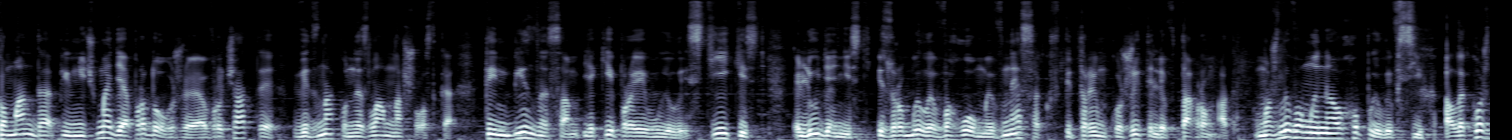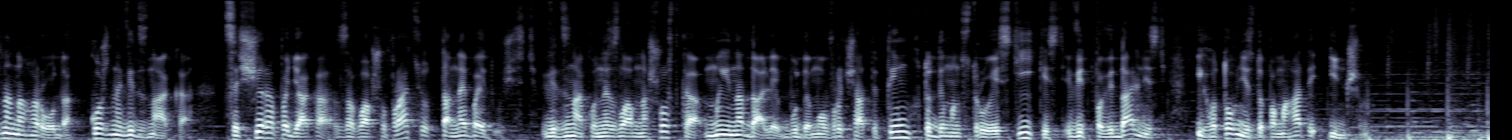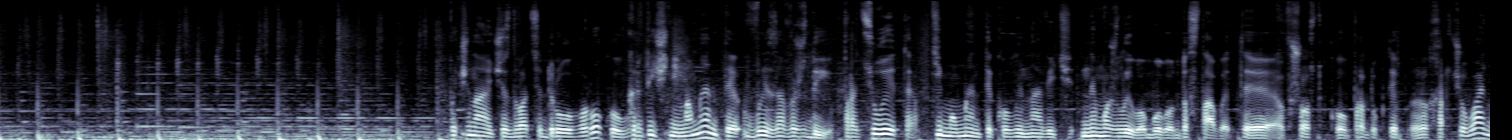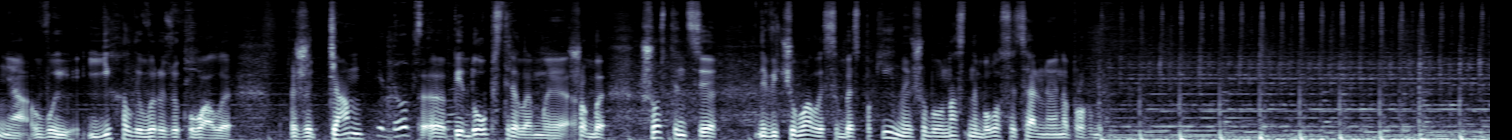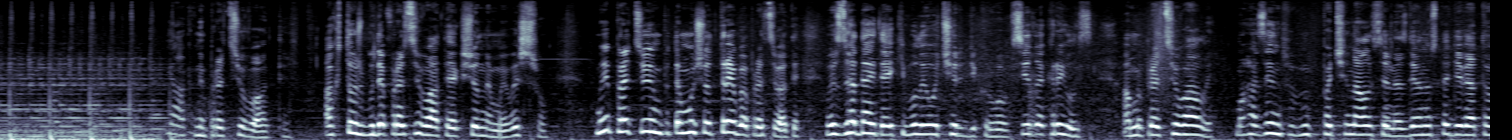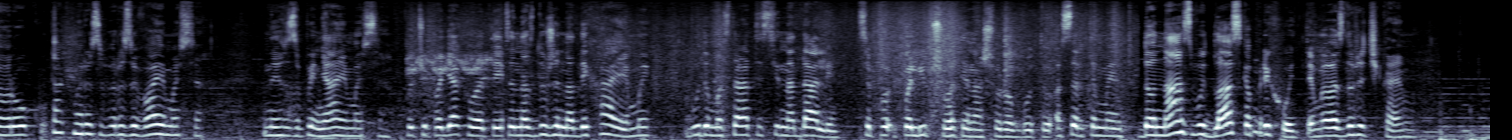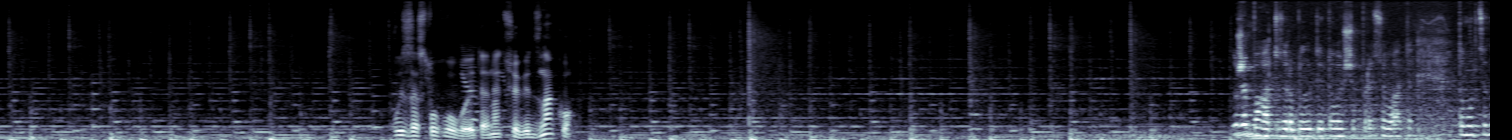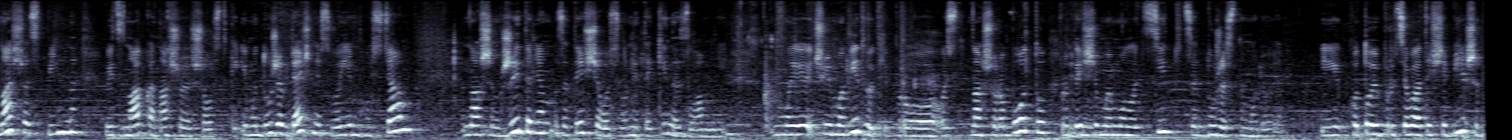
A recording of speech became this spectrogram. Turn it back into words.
Команда Північ Медіа продовжує вручати відзнаку Незламна шостка тим бізнесам, які проявили стійкість, людяність і зробили вагомий внесок в підтримку жителів та громади. Можливо, ми не охопили всіх, але кожна нагорода, кожна відзнака. Це щира подяка за вашу працю та небайдужість. Відзнаку Незламна шостка ми і надалі будемо вручати тим, хто демонструє стійкість, відповідальність і готовність допомагати іншим. Починаючи з 22-го року, в критичні моменти ви завжди працюєте. Ті моменти, коли навіть неможливо було доставити в шостку продукти е, харчування, ви їхали, ви ризикували життям Під е, обстрілами. під обстрілами, щоб шостинці відчували себе спокійно і щоб у нас не було соціальної напруги. Як не працювати? А хто ж буде працювати, якщо не ми? Ви що? Ми працюємо, тому що треба працювати. Ви ж згадайте, які були очереді кругом, всі закрились, а ми працювали. Магазин починалися з 99-го року. Так ми розвиваємося, не зупиняємося. Хочу подякувати. Це нас дуже надихає. Ми будемо старатися надалі це поліпшувати нашу роботу, асортимент. До нас, будь ласка, приходьте. Ми вас дуже чекаємо. Ви заслуговуєте на цю відзнаку. Дуже багато зробили для того, щоб працювати. Тому це наша спільна відзнака нашої шостки. І ми дуже вдячні своїм гостям, нашим жителям за те, що ось вони такі незламні. Ми чуємо відгуки про ось нашу роботу, про те, що ми молодці. Це дуже стимулює. І готові працювати ще більше.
